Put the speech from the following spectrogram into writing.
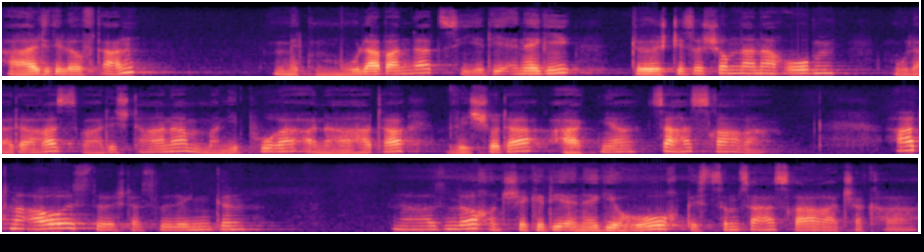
Halte die Luft an. Mit Mula Bandha ziehe die Energie durch diese Shumna nach oben. Muladhara, Svadhisthana, Manipura, Anahata, Vishuddha, Ajna, Sahasrara. Atme aus durch das linke Nasenloch und schicke die Energie hoch bis zum Sahasrara Chakra.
